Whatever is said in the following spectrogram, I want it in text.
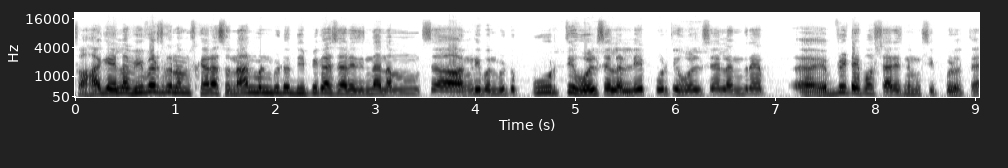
ಸೊ ಹಾಗೆ ಎಲ್ಲ ವಿವರ್ಸ್ಗೂ ನಮಸ್ಕಾರ. ಸೊ ನಾನು ಬಂದ್ಬಿಟ್ಟು ದೀಪಿಕಾ ಸ್ಯಾರೀಸ್ ಇಂದ ನಮ್ ಸ- ಅಂಗಡಿ ಬಂದ್ಬಿಟ್ಟು ಪೂರ್ತಿ ಹೋಲ್ಸೇಲ್ ಅಲ್ಲಿ ಪೂರ್ತಿ ಹೋಲ್ಸೇಲ್ ಅಂದ್ರೆ ಎವ್ರಿ ಟೈಪ್ ಆಫ್ ಸ್ಯಾರೀಸ್ ನಿಮ್ಗೆ ಸಿಕ್ಬಿಡುತ್ತೆ.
